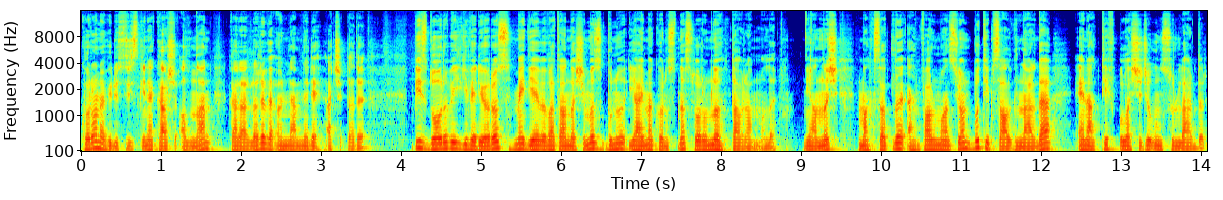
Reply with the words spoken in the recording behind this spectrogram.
koronavirüs riskine karşı alınan kararları ve önlemleri açıkladı. Biz doğru bilgi veriyoruz. Medya ve vatandaşımız bunu yayma konusunda sorumlu davranmalı. Yanlış, maksatlı enformasyon bu tip salgınlarda en aktif bulaşıcı unsurlardır.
